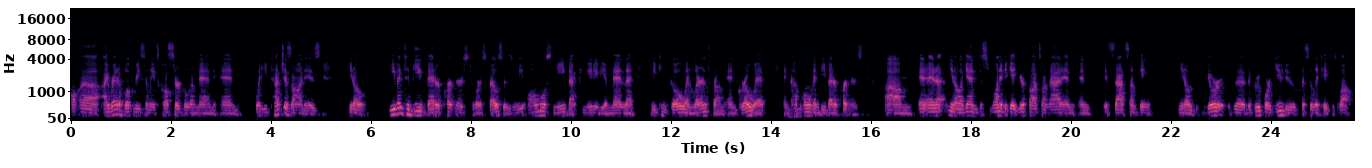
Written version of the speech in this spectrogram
uh, I read a book recently. It's called Circle of Men, and what he touches on is, you know, even to be better partners to our spouses, we almost need that community of men that we can go and learn from and grow with, and come home and be better partners. Um, and, and uh, you know, again, just wanted to get your thoughts on that, and and is that something you know your the the group work you do facilitates as well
